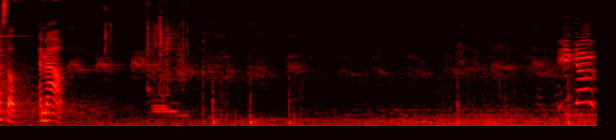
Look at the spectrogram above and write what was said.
Russell, I'm out. Here you go.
